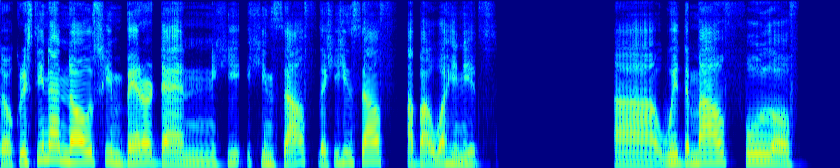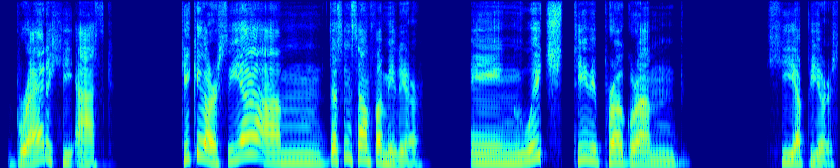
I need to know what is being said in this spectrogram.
So Christina knows him better than he himself, that he himself about what he needs. Uh, with the mouth full of bread, he asked, Kiki Garcia um, doesn't sound familiar. In which TV program he appears.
